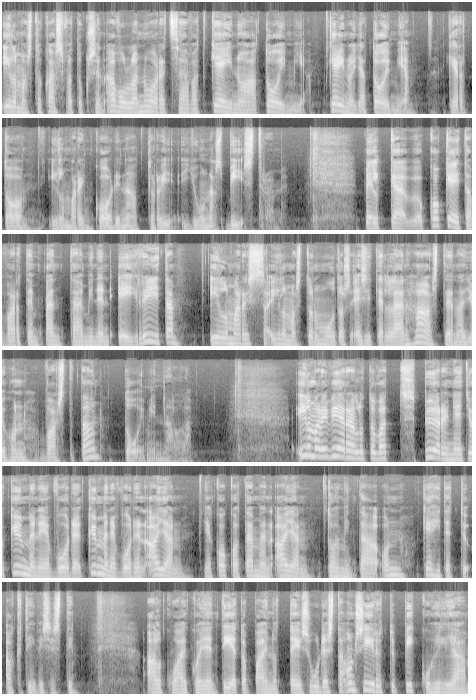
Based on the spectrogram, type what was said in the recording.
ilmastokasvatuksen avulla nuoret saavat keinoa toimia, keinoja toimia, kertoo Ilmarin koordinaattori Jonas Biström. Pelkkä kokeita varten pänttääminen ei riitä. Ilmarissa ilmastonmuutos esitellään haasteena, johon vastataan toiminnalla. Ilmarin vierailut ovat pyörineet jo kymmenen vuoden, kymmenen vuoden ajan ja koko tämän ajan toimintaa on kehitetty aktiivisesti. Alkuaikojen tietopainotteisuudesta on siirrytty pikkuhiljaa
